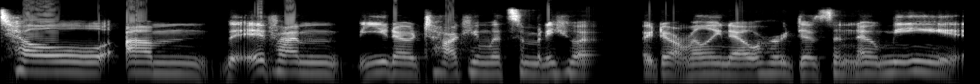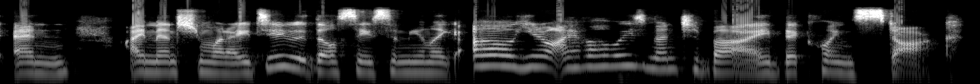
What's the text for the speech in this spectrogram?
tell, um, if I'm, you know, talking with somebody who I don't really know or who doesn't know me, and I mention what I do, they'll say something like, oh, you know, I've always meant to buy Bitcoin stock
